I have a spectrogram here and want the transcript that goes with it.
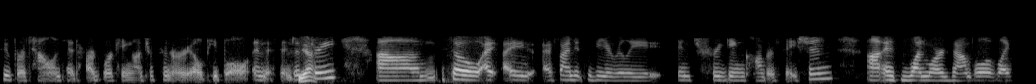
super talented hardworking entrepreneurial people in this industry yeah. um so I, I i find it to be a really intriguing conversation uh, it's one more example of like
